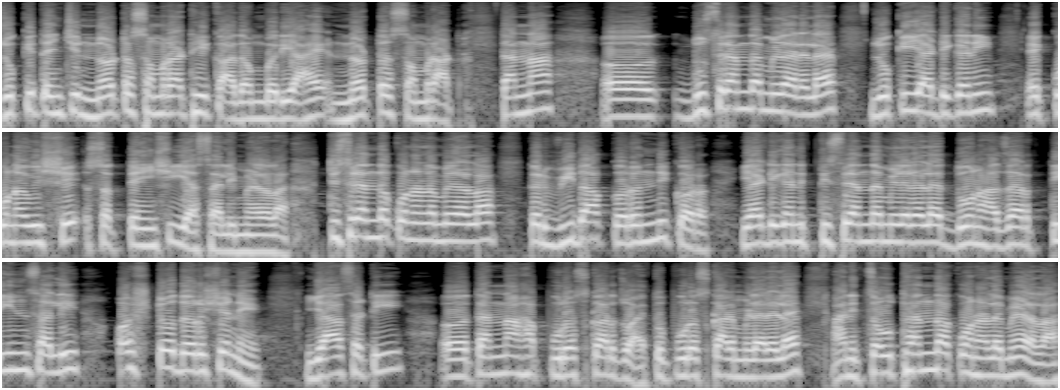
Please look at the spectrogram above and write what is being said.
जो की त्यांची नट सम्राट ही कादंबरी आहे नट सम्राट त्यांना दुसऱ्यांदा मिळालेला आहे जो की या ठिकाणी एकोणावीसशे सत्याऐंशी या साली मिळाला. तिसऱ्यांदा कोणाला मिळाला? तर विदा करंदीकर या ठिकाणी तिसऱ्यांदा मिळालेला आहे दोन हजार तीन साली अष्टदर्शने. यासाठी त्यांना हा पुरस्कार जो आहे तो पुरस्कार मिळालेला आहे. आणि चौथ्यांदा कोणाला मिळाला?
